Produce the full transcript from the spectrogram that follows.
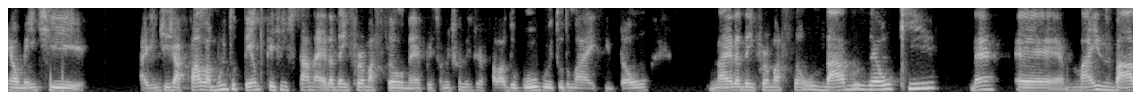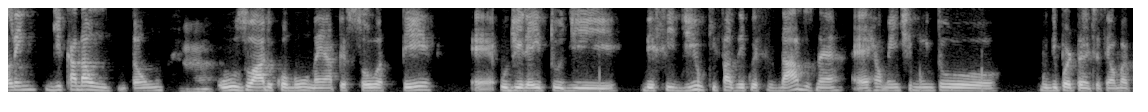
realmente a gente já fala há muito tempo que a gente está na era da informação, né? Principalmente quando a gente vai falar do Google e tudo mais. Então, na era da informação, os dados é o que né, é, mais valem de cada um. Então, uhum. o usuário comum, né, a pessoa ter é, o direito de decidir o que fazer com esses dados, né, é realmente muito, muito importante. Assim, é uma,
